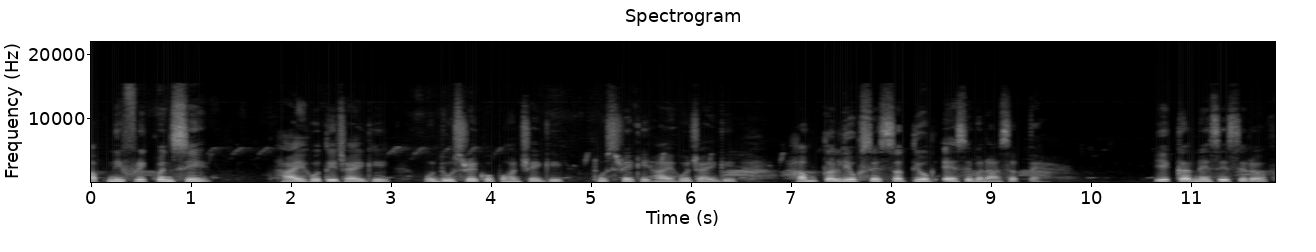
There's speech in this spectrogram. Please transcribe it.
अपनी फ्रीक्वेंसी हाई होती जाएगी, वो दूसरे को पहुंचेगी, दूसरे की हाई हो जाएगी। हम कलयुग से सतयुग ऐसे बना सकते हैं। ये करने से सिर्फ़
